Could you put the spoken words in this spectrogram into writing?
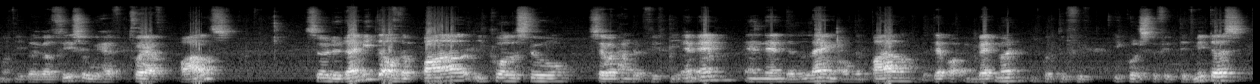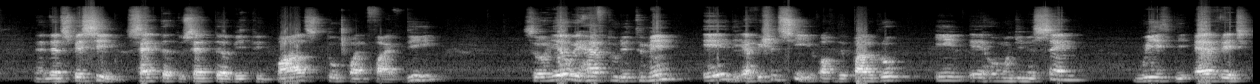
multiplied by 3, so we have 12 piles. So the diameter of the pile equals to 750 mm, and then the length of the pile, the depth of embedment equal to equals to 15 meters, and then spacing center to center between piles 2.5d. So here we have to determine A, the efficiency of the pile group in a homogeneous sand with the average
